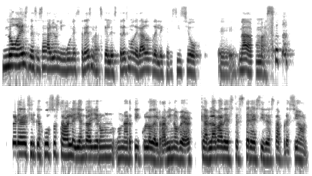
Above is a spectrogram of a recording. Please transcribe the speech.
no es necesario ningún estrés más que el estrés moderado del ejercicio, eh, nada más. Quería decir que justo estaba leyendo ayer un, un artículo del Rabino Berg que hablaba de este estrés y de esta presión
